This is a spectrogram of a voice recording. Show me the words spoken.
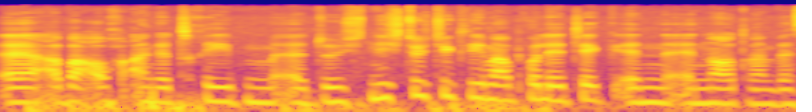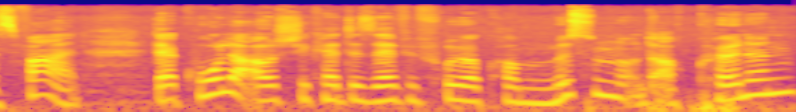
äh, aber auch angetrieben äh, durch, nicht durch die Klimapolitik in, in Nordrhein-Westfalen. Der Kohleausstieg hätte sehr viel früher kommen müssen und auch können.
